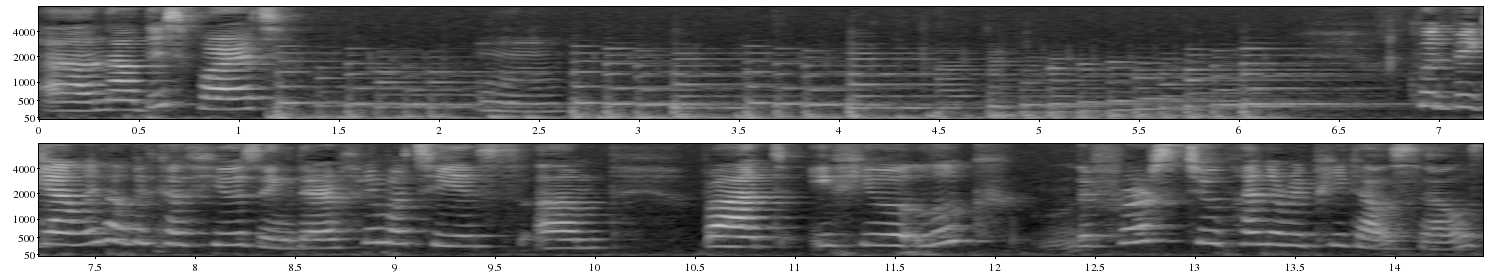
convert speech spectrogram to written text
Uh, now this part, mm, could be again a little bit confusing. There are three motifs, um, but if you look, the first two kind of repeat ourselves,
